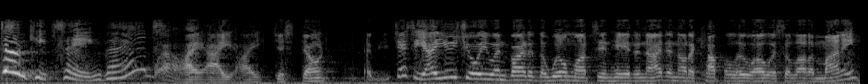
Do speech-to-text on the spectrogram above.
don't keep saying that. Well, I, I, I just don't. Uh, Jessie, are you sure you invited the Wilmots in here tonight and not a couple who owe us a lot of money?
